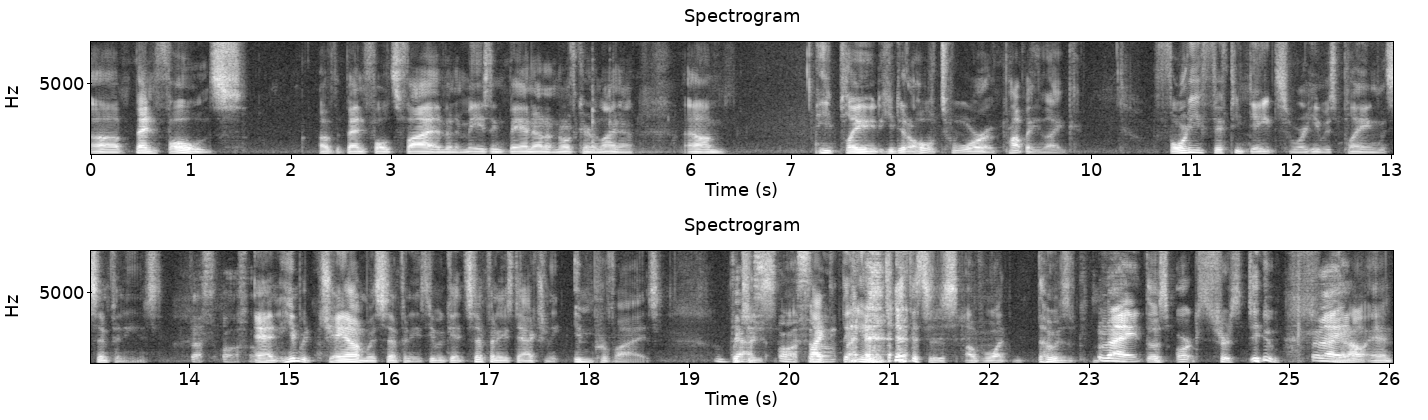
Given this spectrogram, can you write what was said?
uh, Ben Folds of the Ben Folds Five, an amazing band out of North Carolina. Um, he played, he did a whole tour of probably like 40, 50 dates where he was playing with symphonies. that's awesome And he would jam with symphonies. He would get symphonies to actually improvise, which that's is awesome. like the antithesis of what those right. those orchestras do right. you know? And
